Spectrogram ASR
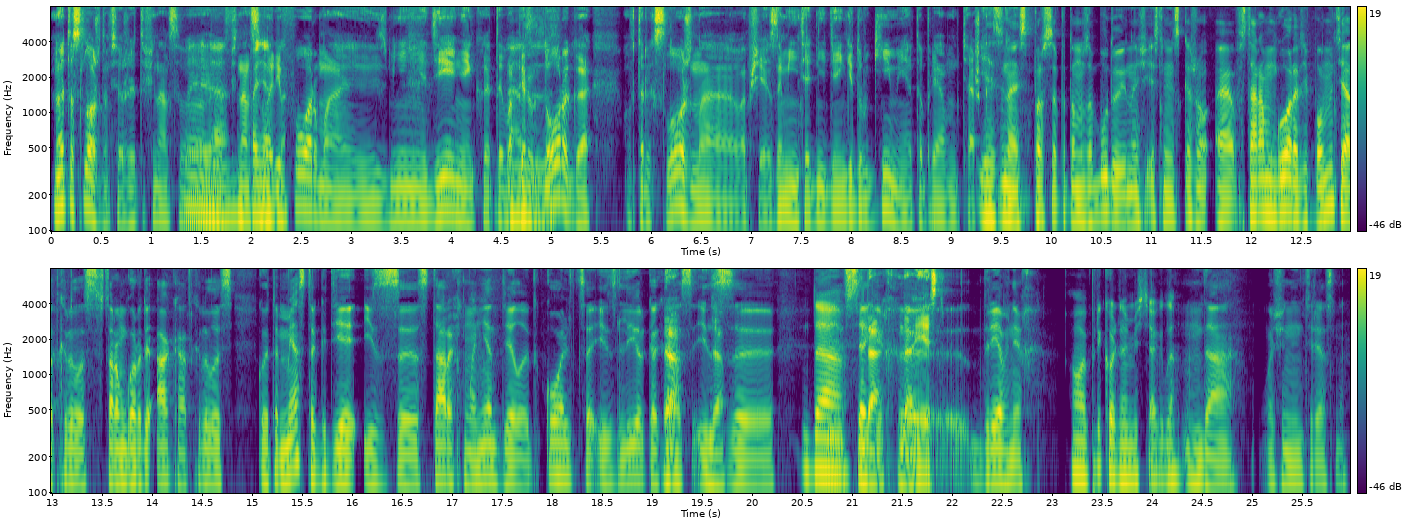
Но это сложно все же, это финансовая, Ну да, финансовая понятно. реформа, изменение денег. Это, Да, во-первых, за- дорого, во-вторых, сложно вообще заменить одни деньги другими, это прям тяжко. Я извиняюсь, просто потом забуду, иначе, если не скажу. Э, В старом городе, помните, открылось, в старом городе Ака открылось какое-то место, где из э, старых монет делают кольца, из лир как Да, раз, из э, Да. всяких Да, да, есть. древних. Ой, прикольный местяк, да. Да, очень интересно.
